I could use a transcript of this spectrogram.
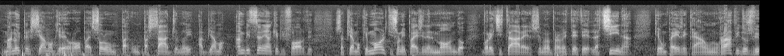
ma noi pensiamo che l'Europa è solo un, un, passaggio, noi abbiamo ambizioni anche più forti, sappiamo che molti sono i paesi nel mondo, vorrei citare, se me lo permettete, la Cina, che è un paese che ha un rapido sviluppo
